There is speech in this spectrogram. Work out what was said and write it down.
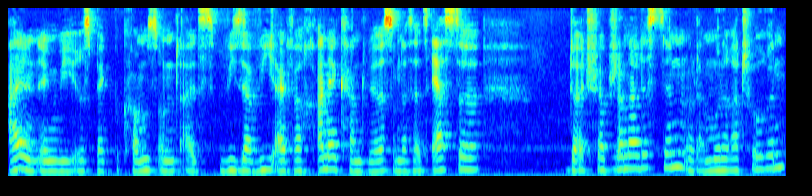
allen irgendwie Respekt bekommst und als vis-à-vis -vis einfach anerkannt wirst und das als erste Deutschrap-Journalistin oder Moderatorin.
